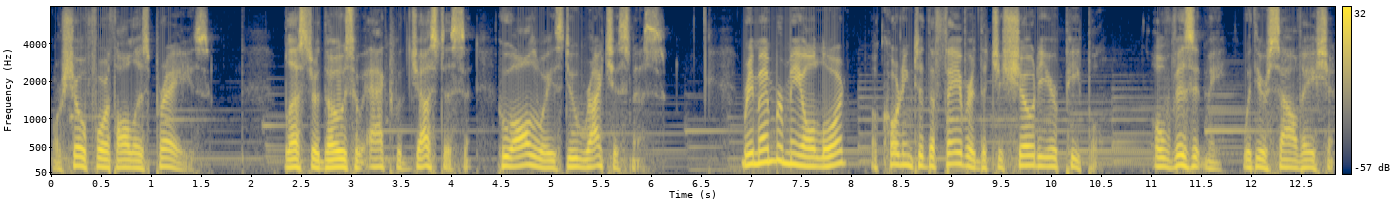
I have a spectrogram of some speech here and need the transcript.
or show forth all his praise? Blessed are those who act with justice, and who always do righteousness. Remember me, O Lord, according to the favor that you show to your people. O visit me with your salvation,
